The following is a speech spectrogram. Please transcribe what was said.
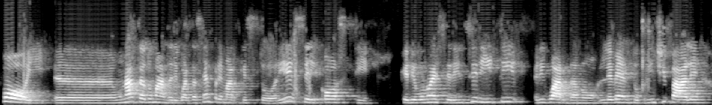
Poi eh, un'altra domanda riguarda sempre Marche Storie, se i costi che devono essere inseriti riguardano l'evento principale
